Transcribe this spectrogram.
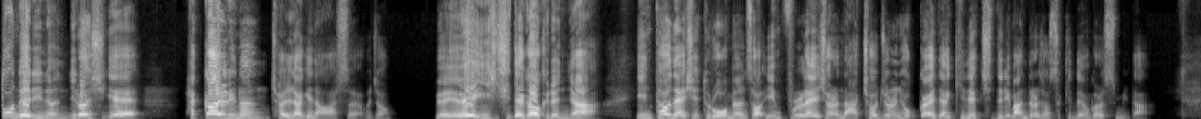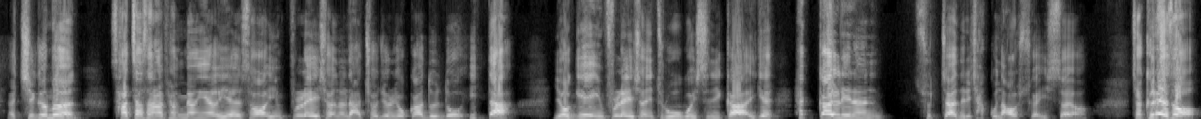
또 내리는 이런 식의 헷갈리는 전략이 나왔어요. 그죠? 왜, 왜이 시대가 그랬냐? 인터넷이 들어오면서 인플레이션을 낮춰주는 효과에 대한 기대치들이 만들어졌었기 때문에 그렇습니다. 지금은 4차 산업혁명에 의해서 인플레이션을 낮춰주는 효과들도 있다. 여기에 인플레이션이 들어오고 있으니까 이게 헷갈리는 숫자들이 자꾸 나올 수가 있어요. 자, 그래서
